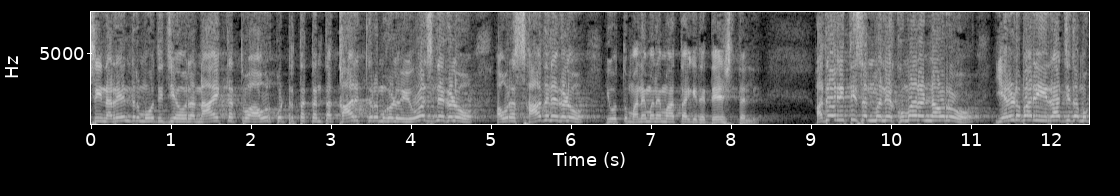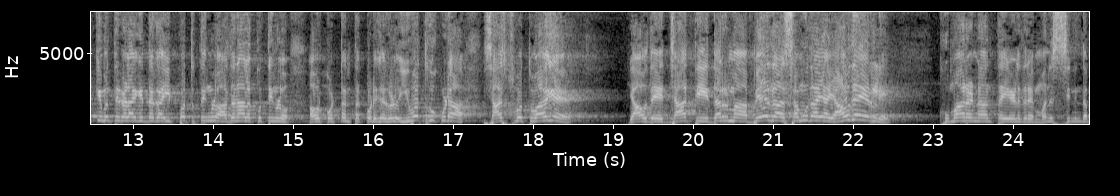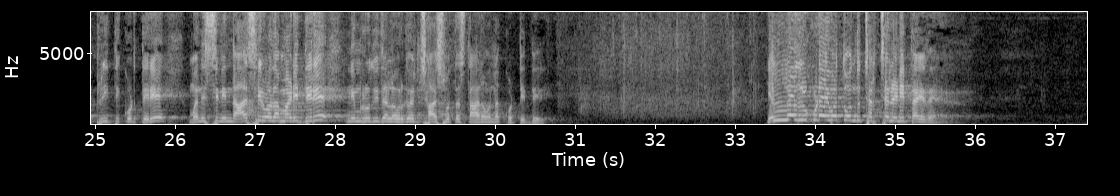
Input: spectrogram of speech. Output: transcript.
ಶ್ರೀ ನರೇಂದ್ರ ಮೋದಿಜಿ ಅವರ ನಾಯಕತ್ವ, ಅವ್ರು ಕೊಟ್ಟಿರ್ತಕ್ಕಂಥ ಕಾರ್ಯಕ್ರಮಗಳು, ಯೋಜನೆಗಳು, ಅವರ ಸಾಧನೆಗಳು ಇವತ್ತು ಮನೆ ಮನೆ ಮಾತಾಗಿದೆ ದೇಶದಲ್ಲಿ. ಅದೇ ರೀತಿ ಸನ್ಮಾನ್ಯ ಕುಮಾರಣ್ಣ ಅವರು ಎರಡು ಬಾರಿ ಈ ರಾಜ್ಯದ ಮುಖ್ಯಮಂತ್ರಿಗಳಾಗಿದ್ದಾಗ ಇಪ್ಪತ್ತು ತಿಂಗಳು, ಹದಿನಾಲ್ಕು ತಿಂಗಳು ಅವ್ರು ಕೊಟ್ಟಂಥ ಕೊಡುಗೆಗಳು ಇವತ್ತಿಗೂ ಕೂಡ ಶಾಶ್ವತವಾಗಿ ಯಾವುದೇ ಜಾತಿ, ಧರ್ಮ, ಭೇದ, ಸಮುದಾಯ ಯಾವುದೇ ಇರಲಿ ಕುಮಾರಣ್ಣ ಅಂತ ಹೇಳಿದ್ರೆ ಮನಸ್ಸಿನಿಂದ ಪ್ರೀತಿ ಕೊಡ್ತೀರಿ, ಮನಸ್ಸಿನಿಂದ ಆಶೀರ್ವಾದ ಮಾಡಿದ್ದೀರಿ ನಿಮ್ಮ ಹೃದಯದಲ್ಲಿ ಅವ್ರಿಗೆ ಒಂದು ಶಾಶ್ವತ ಸ್ಥಾನವನ್ನು ಕೊಟ್ಟಿದ್ದೀರಿ. ಎಲ್ಲಾದರೂ ಕೂಡ ಇವತ್ತು ಒಂದು ಚರ್ಚೆ ನಡೀತಾ ಇದೆ.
